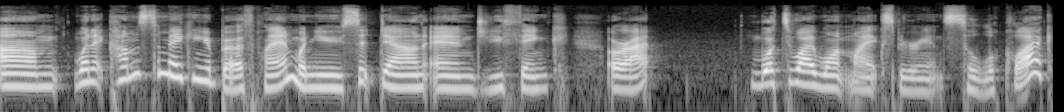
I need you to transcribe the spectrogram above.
um, when it comes to making a birth plan, when you sit down and you think, all right, what do I want my experience to look like?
